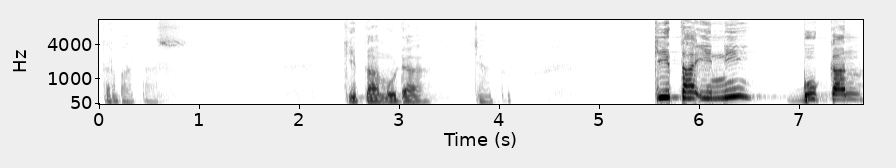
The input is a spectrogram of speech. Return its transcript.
terbatas. Kita mudah jatuh. Kita ini bukan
